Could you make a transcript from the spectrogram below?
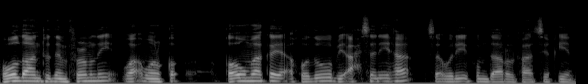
Hold on to them firmly. وَأْمُرْ قَوْمَكَ يَأْخُذُوا بِأَحْسَنِهَا سَأُرِيكُمْ دَارَ الْفَاسِقِينَ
